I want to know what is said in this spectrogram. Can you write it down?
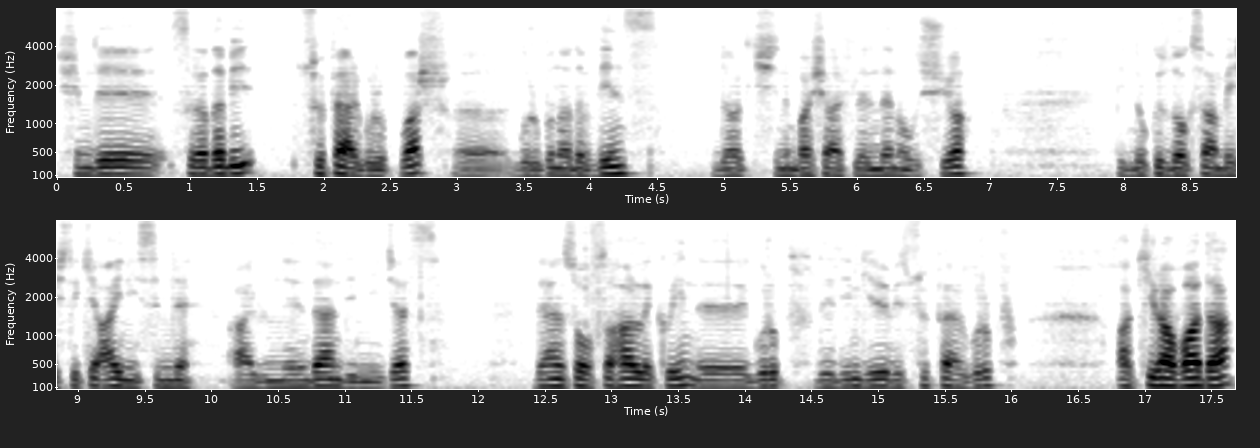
Şimdi sırada bir süper grup var. E, grubun adı Vince. Dört kişinin baş harflerinden oluşuyor. 1995'teki aynı isimli albümlerinden dinleyeceğiz. Dance of the Harlequin e, grup dediğim gibi bir süper grup. Akira Wada,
